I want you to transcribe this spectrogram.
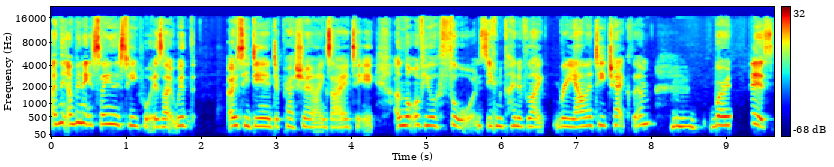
I think I've been explaining this to people is like with OCD and depression and anxiety, a lot of your thoughts you can kind of like reality check them. Mm. Whereas this,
